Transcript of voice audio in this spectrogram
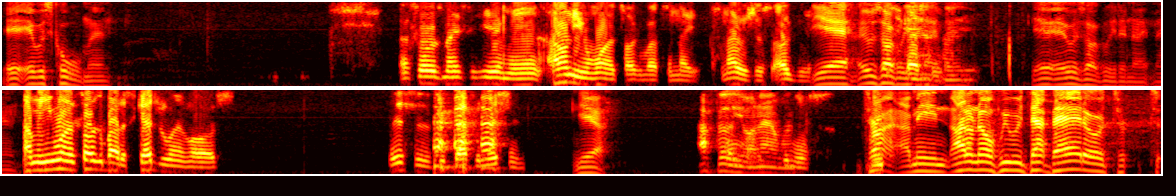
it, it was cool, man. That's what was nice to hear, man. I don't even want to talk about tonight. Tonight was just ugly. Yeah, it was ugly Disgusting. tonight, man. Yeah, it was ugly tonight, man. I mean, you want to talk about a scheduling loss? This is the definition. Yeah. I feel you on that one. I mean, I don't know if we were that bad or t- t-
